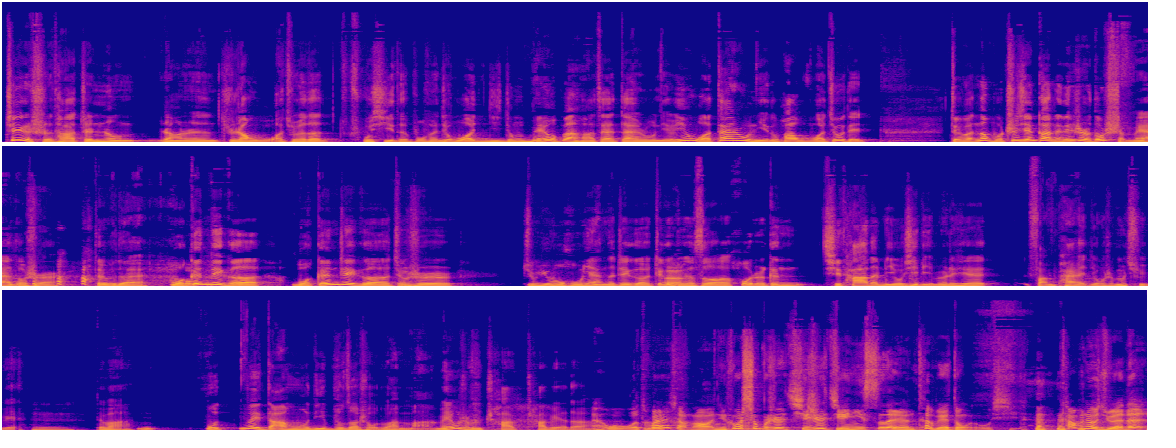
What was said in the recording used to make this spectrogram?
这个是他真正让人就让我觉得出戏的部分，就我已经没有办法再带入你，因为我带入你的话，我就得，对吧？那我之前干的那事儿都什么呀？都是对不对？我跟那个，我跟这个就是就玉木宏演的这个这个角色，或者跟其他的游戏里面这些反派有什么区别？嗯。对吧？你不为达目的不择手段嘛，没有什么差差别的哎，。我我突然想到，你说是不是？其实杰尼斯的人特别懂游戏，他们就觉得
